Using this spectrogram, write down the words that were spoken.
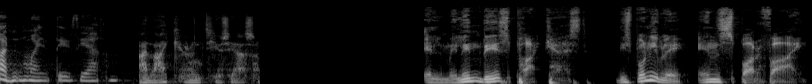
pardon my enthusiasm. I like your enthusiasm. El Meléndez Podcast, disponible en Spotify.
